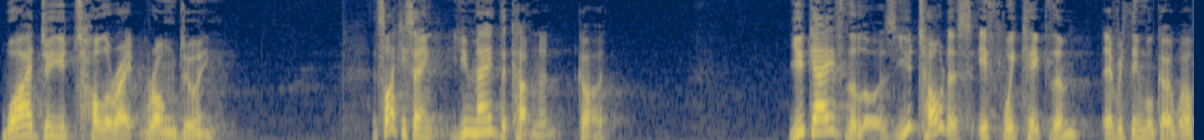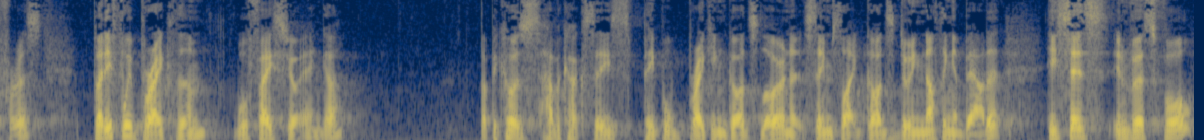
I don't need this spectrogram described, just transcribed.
Why do you tolerate wrongdoing? It's like he's saying, You made the covenant, God. You gave the laws. You told us if we keep them, everything will go well for us. But if we break them, we'll face your anger. But because Habakkuk sees people breaking God's law and it seems like God's doing nothing about it, he says in verse 4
